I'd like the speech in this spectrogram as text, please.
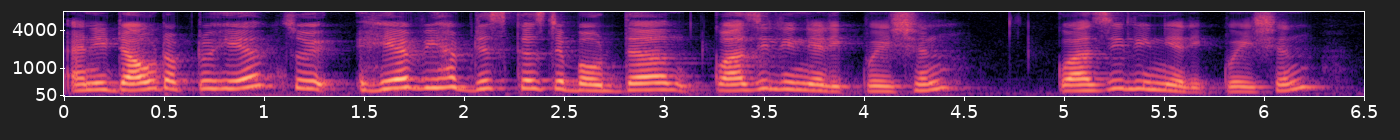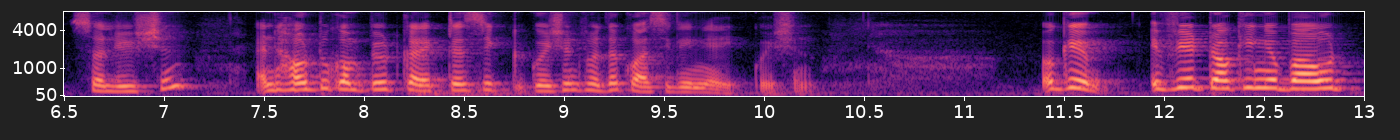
Any doubt up to here? So here we have discussed about the quasi-linear equation, quasi-linear equation solution and how to compute characteristic equation for the quasi-linear equation. Okay, if we are talking about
